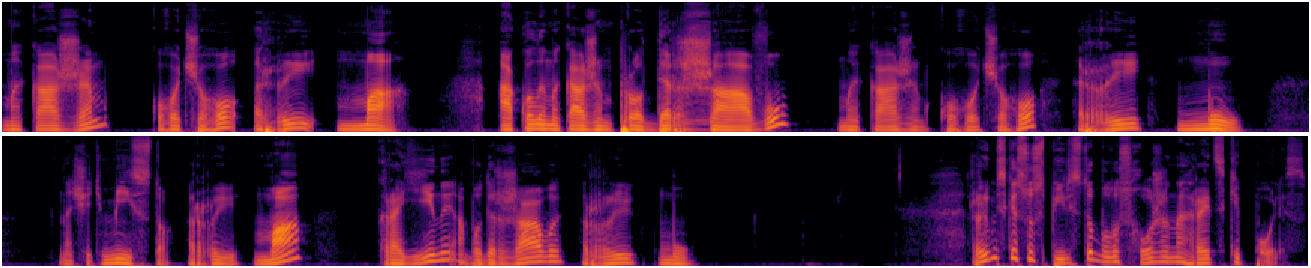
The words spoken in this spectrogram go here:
ми кажемо кого чого Рима. А коли ми кажемо про державу, ми кажемо кого чого Риму. Значить, місто Рима, країни або держави Риму. Римське суспільство було схоже на грецький поліс.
